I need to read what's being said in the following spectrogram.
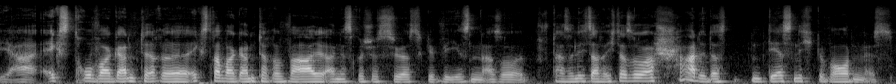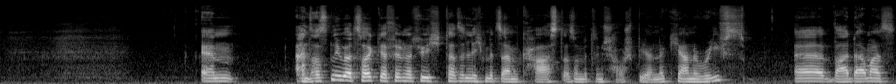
ja, extravagantere, extravagantere Wahl eines Regisseurs gewesen. Also tatsächlich sage ich da so, ach, schade, dass der es nicht geworden ist. Ähm, ansonsten überzeugt der Film natürlich tatsächlich mit seinem Cast, also mit den Schauspielern. Ne? Keanu Reeves äh, war damals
